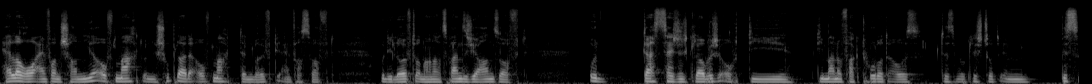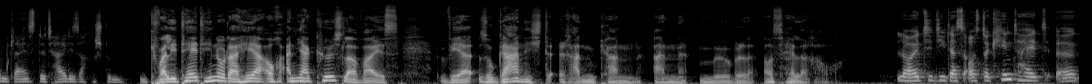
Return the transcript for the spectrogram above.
Hellerau einfach ein Scharnier aufmacht und eine Schublade aufmacht, dann läuft die einfach soft. Und die läuft auch noch nach 20 Jahren soft. Und das zeichnet, glaube ich, auch die, die Manufaktur dort aus, dass wirklich dort im, bis zum kleinsten Detail die Sachen stimmen. Qualität hin oder her, auch Anja Kösler weiß, wer so gar nicht ran kann an Möbel aus Hellerau. Leute, die das aus der Kindheit äh,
